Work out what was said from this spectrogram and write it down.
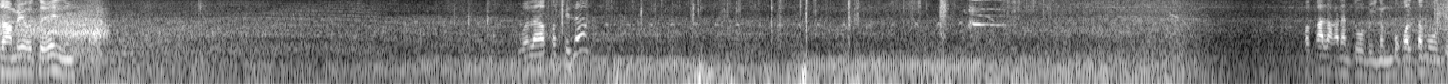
Dami yan eh. Wala pa sila. Pagkala ka ng tubig ng bukal tamo ito.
